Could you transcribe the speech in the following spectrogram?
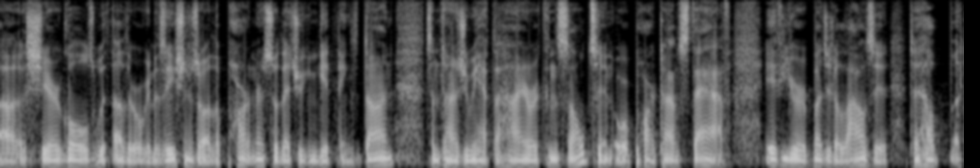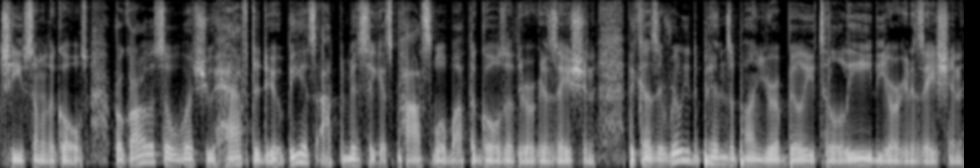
uh, share goals with other organizations or other partners so that you can get things done. Sometimes you may have to hire a consultant or part time staff if your budget allows it to help achieve some of the goals. Regardless of what you have to do, be as optimistic as possible about the goals of the organization because it really depends upon your ability to lead the organization,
